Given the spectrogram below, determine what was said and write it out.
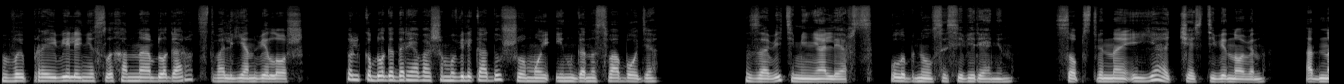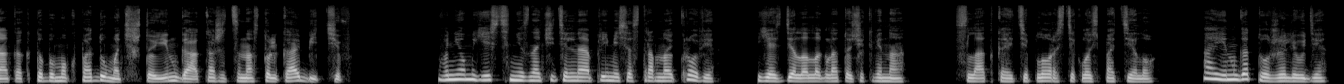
«Вы проявили неслыханное благородство, Льен Вилош. Только благодаря вашему великодушию мой Инга на свободе». «Зовите меня Лерс», — улыбнулся северянин. «Собственно, и я отчасти виновен. Однако кто бы мог подумать, что Инга окажется настолько обидчив. В нем есть незначительная примесь островной крови. Я сделала глоточек вина. Сладкое тепло растеклось по телу. А Инга тоже люди.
